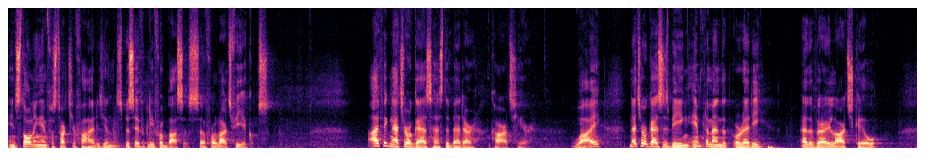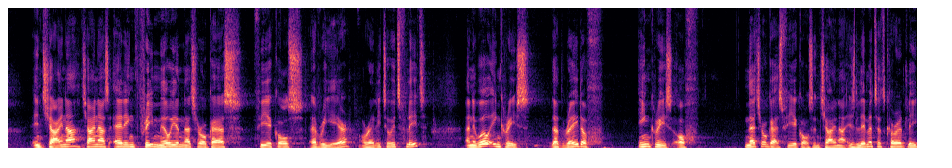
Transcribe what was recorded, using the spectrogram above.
installing infrastructure for hydrogen, specifically for buses, so for large vehicles. I think natural gas has the better cards here. Why? Natural gas is being implemented already at a very large scale. In China, China is adding 3 million natural gas vehicles every year already to its fleet and it will increase. That rate of increase of natural gas vehicles in China is limited currently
